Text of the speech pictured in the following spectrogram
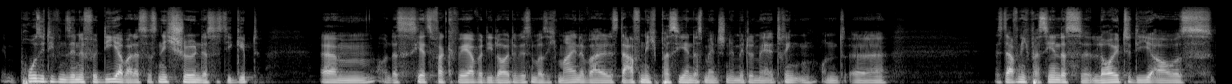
im, positiven Sinne für die, aber das ist nicht schön, dass es die gibt. Ähm, und das ist jetzt verquer, aber die Leute wissen, was ich meine, weil es darf nicht passieren, dass Menschen im Mittelmeer ertrinken. Und äh, es darf nicht passieren, dass Leute, die aus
